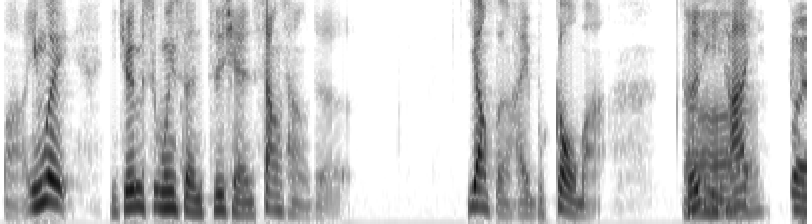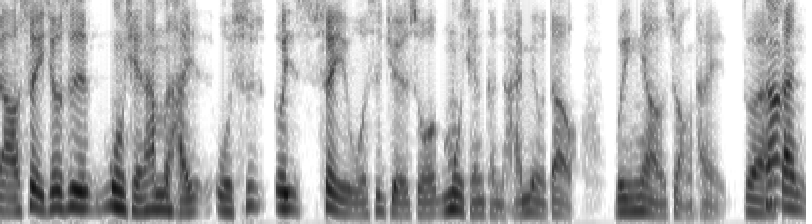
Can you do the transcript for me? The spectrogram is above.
嘛，因为你 James Winston 之前上场的样本还不够嘛。可是以他、uh, 对啊，所以就是目前他们还我是所以我是觉得说目前可能还没有到 win now 的状态，对啊。但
